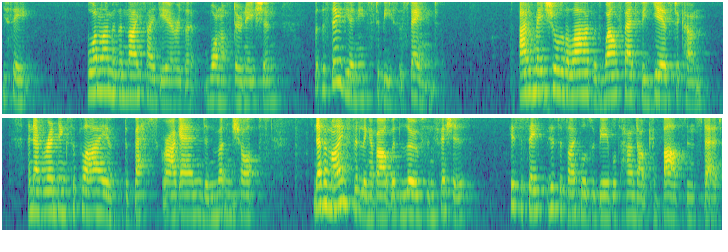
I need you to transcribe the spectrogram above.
You see, one lamb is a nice idea as a one off donation, but the Saviour needs to be sustained. I'd have made sure the lad was well fed for years to come. A never ending supply of the best scrag end and mutton chops. Never mind fiddling about with loaves and fishes. His, his disciples would be able to hand out kebabs instead.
